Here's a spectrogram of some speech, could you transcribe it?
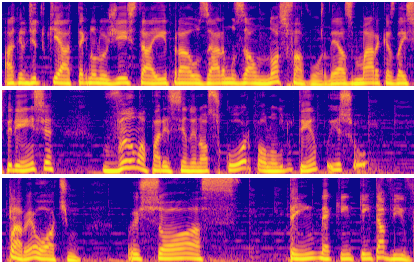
acredito que a tecnologia está aí para usarmos ao nosso favor. Né? As marcas da experiência vão aparecendo em nosso corpo ao longo do tempo. E isso, claro, é ótimo. Pois só as- tem né, quem, quem tá vivo.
